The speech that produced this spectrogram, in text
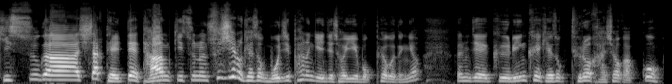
기수가 시작될 때 다음 기수는 수시로 계속 모집하는 게 이제 저희의 목표거든요. 그럼 이제 그 링크에 계속 들어가셔 갖고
